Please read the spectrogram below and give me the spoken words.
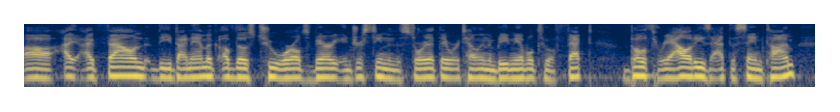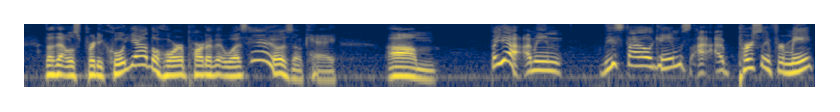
Uh, I, I, found the dynamic of those two worlds very interesting in the story that they were telling and being able to affect both realities at the same time. I thought that was pretty cool. Yeah, the horror part of it was, yeah, it was okay. Um, but yeah, I mean, these style games, I, I personally, for me,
